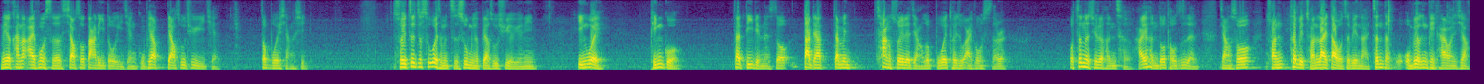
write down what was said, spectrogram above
没有看到 iPhone 十二销售大力多以前，股票飙出去以前，都不会相信。所以这就是为什么指数没有飙出去的原因，因为苹果在低点的时候，大家在那边唱衰的讲说不会推出 iPhone 十二，我真的觉得很扯。还有很多投资人讲说传特别传赖到我这边来，真的我我没有跟你开玩笑，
